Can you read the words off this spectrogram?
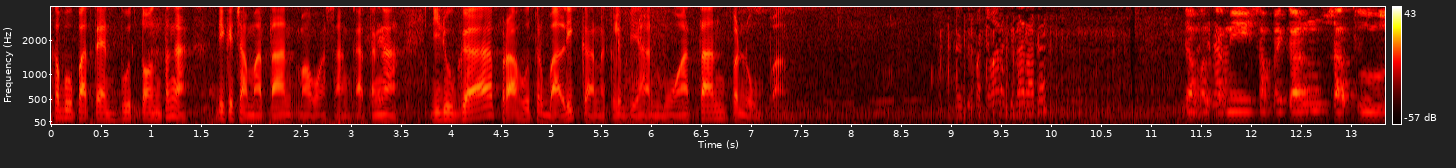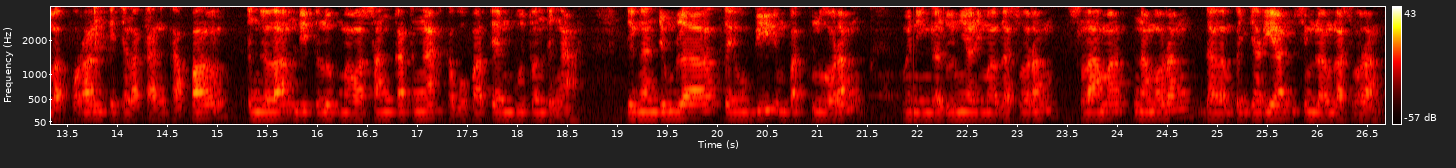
Kabupaten Buton Tengah di Kecamatan Mawasangka Tengah. Diduga perahu terbalik karena kelebihan muatan penumpang. Itu pakai mana kendaraan? Dapat kami sampaikan satu laporan kecelakaan kapal tenggelam di Teluk Mawasangka Tengah, Kabupaten Buton Tengah. Dengan jumlah TUB 40 orang, meninggal dunia 15 orang, selamat 6 orang, dalam pencarian 19 orang.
